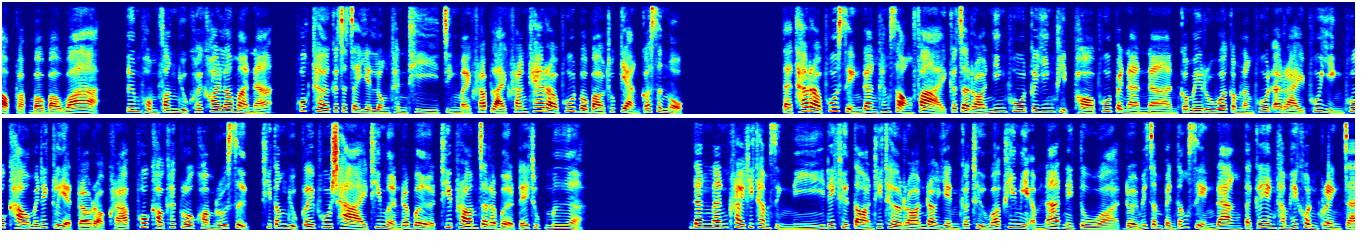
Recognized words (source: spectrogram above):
ตอบกลับเบาๆว่า อืมผมฟังอยู่ค่อยๆเล่ามานะ พวกเธอก็จะใจเย็นลงทันทีจริงไหมครับหลายครั้งแค่เราพูดเบาๆทุกอย่างก็สงบ แต่ถ้าเราพูดเสียงดังทั้งสองฝ่ายก็จะร้อนยิ่งพูดก็ยิ่งผิดพอพูดไปนานๆก็ไม่รู้ว่ากำลังพูดอะไร ผู้หญิงพวกเขาไม่ได้เกลียดเราหรอกครับ พวกเขาแค่กลัวความรู้สึกที่ต้องอยู่ใกล้ผู้ชายที่เหมือนระเบิดที่พร้อมจะระเบิดได้ทุกเมื่อ ดังนั้นใครที่ทำสิ่งนี้ได้คือตอนที่เธอร้อนเราเย็นก็ถือว่าพี่มีอำนาจในตัว โดยไม่จำเป็นต้องเสียงดัง แต่ก็ยังทำให้คนเกรงใจ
